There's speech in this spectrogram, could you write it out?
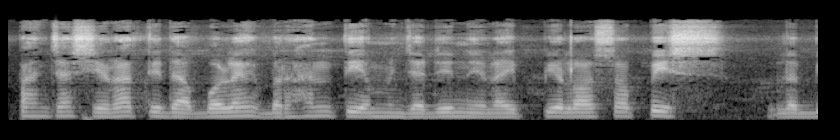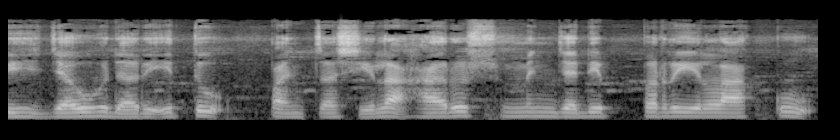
Pancasila tidak boleh berhenti menjadi nilai filosofis. Lebih jauh dari itu, Pancasila harus menjadi perilaku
